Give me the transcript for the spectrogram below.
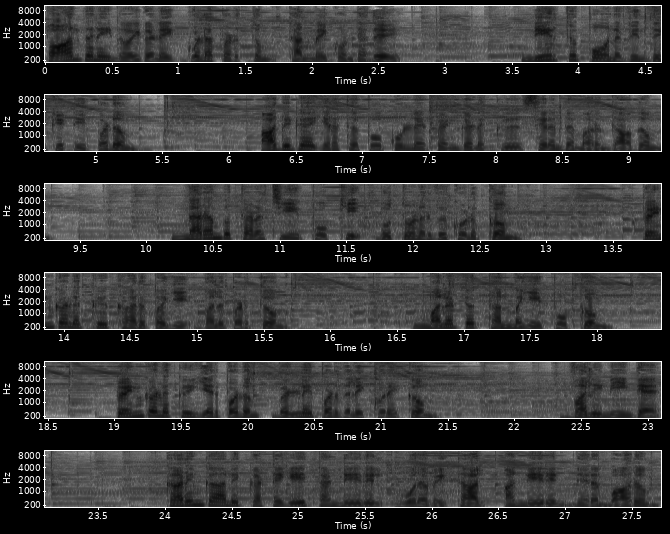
பால்வினை நோய்களை குணப்படுத்தும் தன்மை கொண்டது. நீர்த்து போன விந்து கெட்டிப்படும். அதிக இரத்தப்போக்குள்ள பெண்களுக்கு சிறந்த மருந்தாகும். நரம்பு தளர்ச்சியை போக்கி புத்துணர்வு கொடுக்கும். பெண்களுக்கு கருப்பையை வலுப்படுத்தும். மலட்டுத் தன்மையை போக்கும். பெண்களுக்கு ஏற்படும் வெள்ளைப்படுதலை குறைக்கும். வலி நீங்க. கருங்காலி கட்டையை தண்ணீரில் ஊற வைத்தால் அந்நீரின் நிறம் மாறும்.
